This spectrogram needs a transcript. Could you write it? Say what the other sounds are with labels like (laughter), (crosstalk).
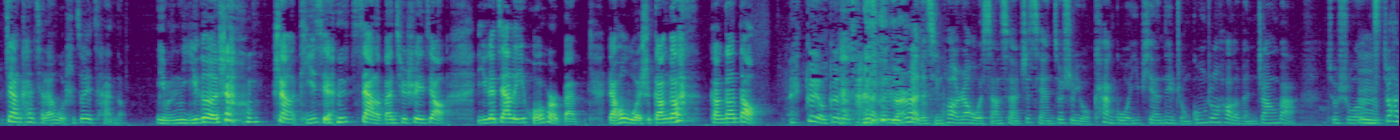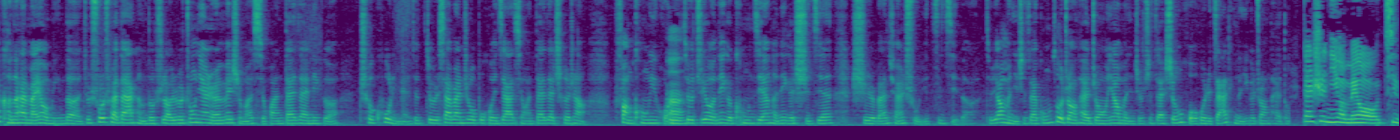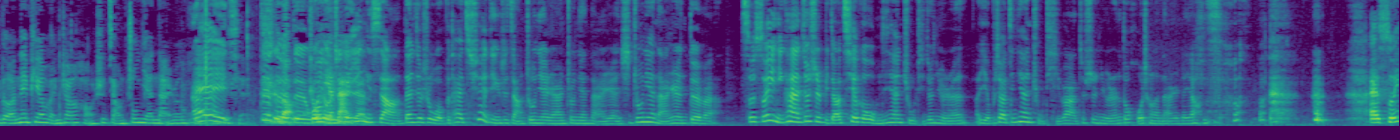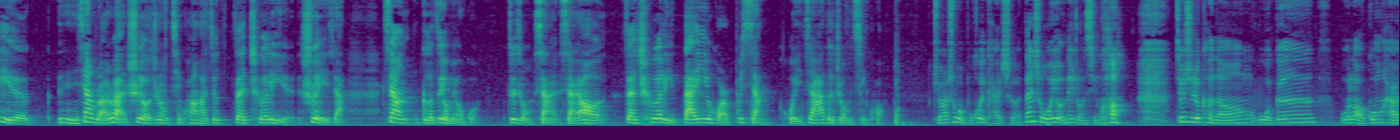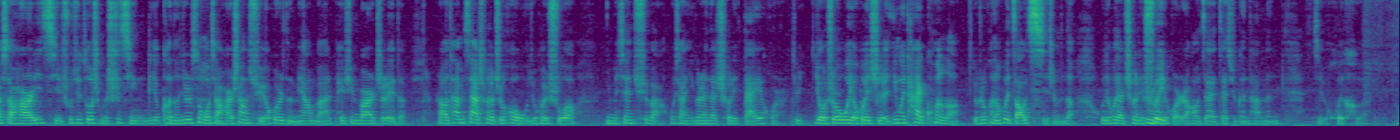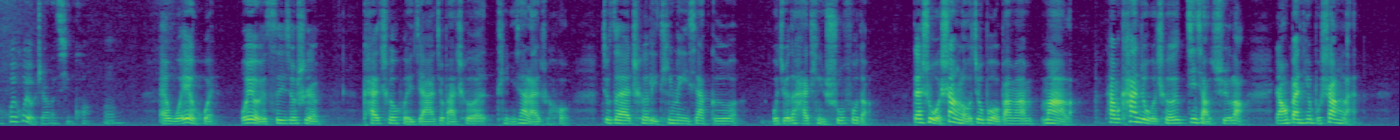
这样看起来我是最惨的。你们一个上上提前下了班去睡觉，一个加了一会儿会儿班，然后我是刚刚刚刚到。各有各的惨。软软的情况让我想起来之前就是有看过一篇那种公众号的文章吧，就说，嗯就还可能还蛮有名的，就说出来大家可能都知道，就是中年人为什么喜欢待在那个车库里面，就就是下班之后不回家，喜欢待在车上放空一会儿，嗯就只有那个空间和那个时间是完全属于自己的，就要么你是在工作状态中，要么你就是在生活或者家庭的一个状态中。但是你有没有记得那篇文章好像是讲中年男人回哎家之前？对对对，我有这个印象，但就是我不太确定是讲中年人还是中年男人，是中年男人对吧？所以所以你看，就是比较切合我们今天的主题，就女人啊也不叫今天的主题吧，就是女人都活成了男人的样子。(laughs) 哎，所以你像软软是有这种情况哈，就在车里睡一下。像格子有没有过这种想想要在车里待一会儿不想回家的这种情况？主要是我不会开车，但是我有那种情况，(laughs) 就是可能我跟我老公还有小孩儿一起出去做什么事情，也可能就是送我小孩儿上学或者怎么样吧，培训班儿之类的。然后他们下车了之后，我就会说：“你们先去吧，我想一个人在车里待一会儿。”就有时候我也会是因为太困了，有时候可能会早起什么的，我就会在车里睡一会儿，然后再再去跟他们就会合，会会有这样的情况，嗯。哎，我也会。我有一次就是开车回家，就把车停下来之后，就在车里听了一下歌，我觉得还挺舒服的。但是我上楼就被我爸妈骂了，他们看着我车进小区了，然后半天不上来，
